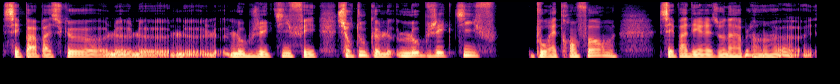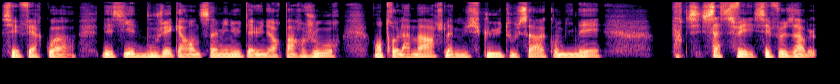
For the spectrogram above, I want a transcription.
c'est pas parce que l'objectif est, surtout que l'objectif pour être en forme, c'est pas déraisonnable. Hein. Euh, c'est faire quoi? D'essayer de bouger 45 minutes à une heure par jour entre la marche, la muscu, tout ça combiné. Ça se fait, c'est faisable,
